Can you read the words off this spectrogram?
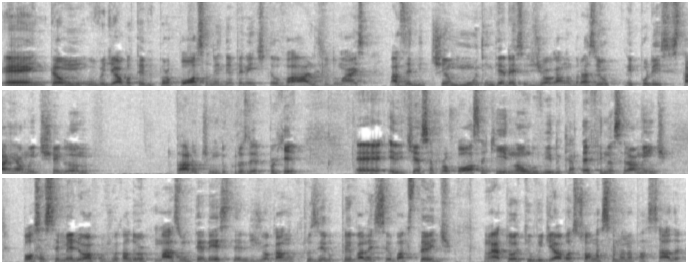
É, então o Vidialba teve proposta do Independente Del Vale e tudo mais, mas ele tinha muito interesse de jogar no Brasil e por isso está realmente chegando para o time do Cruzeiro. Por quê? É, ele tinha essa proposta que não duvido que até financeiramente possa ser melhor para o jogador, mas o interesse dele de jogar no Cruzeiro prevaleceu bastante. Não é à toa que o Vidialba só na semana passada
